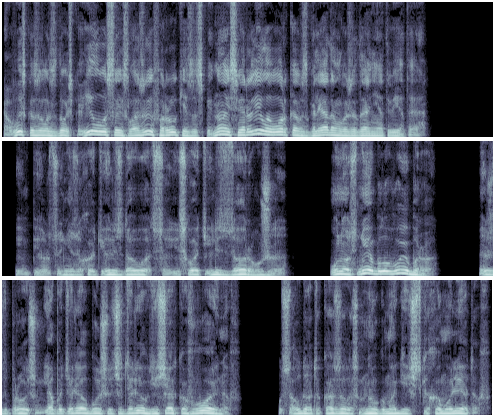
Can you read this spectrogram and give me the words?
Высказалась дочка Илвуса и, сложив руки за спиной, сверлила орка взглядом в ожидании ответа. «Имперцы не захотели сдаваться и схватились за оружие. У нас не было выбора. Между прочим, я потерял больше четырех десятков воинов. У солдат оказалось много магических амулетов».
